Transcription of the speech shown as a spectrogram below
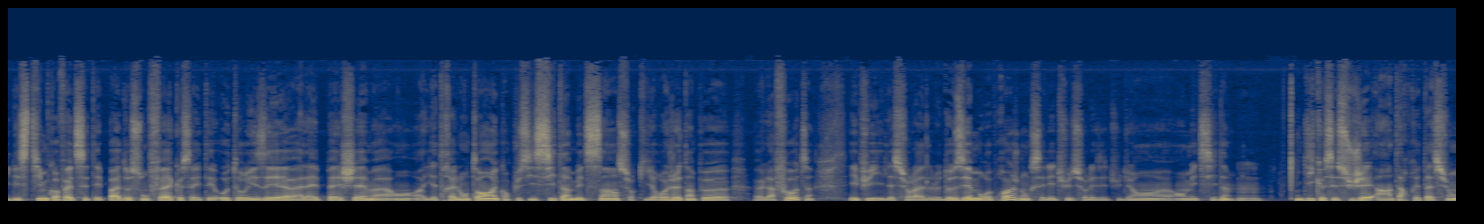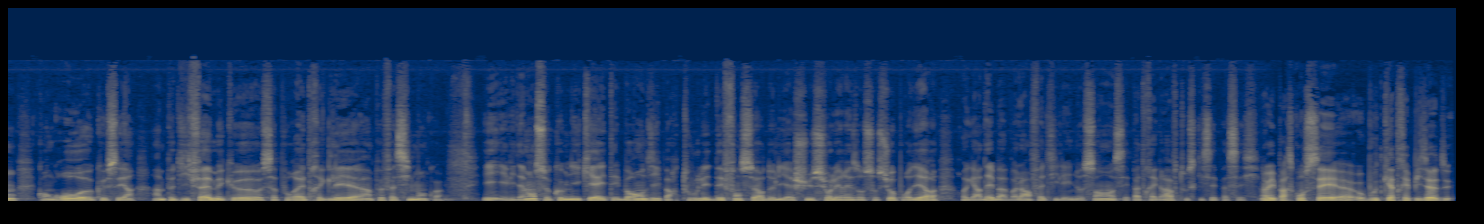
Il estime qu'en fait, c'était pas de son fait, que ça a été autorisé à la PHM à- en- il y a très longtemps, et qu'en plus, il cite un médecin sur qui il rejette un peu euh, la faute. Et puis sur la- le deuxième reproche, donc c'est l'étude sur les étudiants euh, en médecine. Mhm. Il dit que c'est sujet à interprétation, qu'en gros, euh, que c'est un, petit fait, mais que euh, ça pourrait être réglé euh, un peu facilement. Quoi. Et évidemment, ce communiqué a été brandi par tous les défenseurs de l'IHU sur les réseaux sociaux pour dire regardez, bah voilà, en fait, il est innocent, c'est pas très grave tout ce qui s'est passé. Oui, parce qu'on sait, au bout de quatre épisodes,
